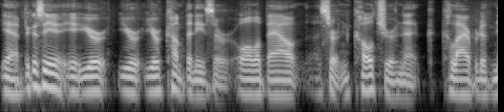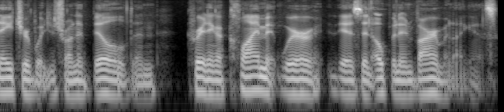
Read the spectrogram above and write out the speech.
Yeah, because your your your companies are all about a certain culture and that collaborative nature of what you're trying to build and creating a climate where there's an open environment, I guess.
